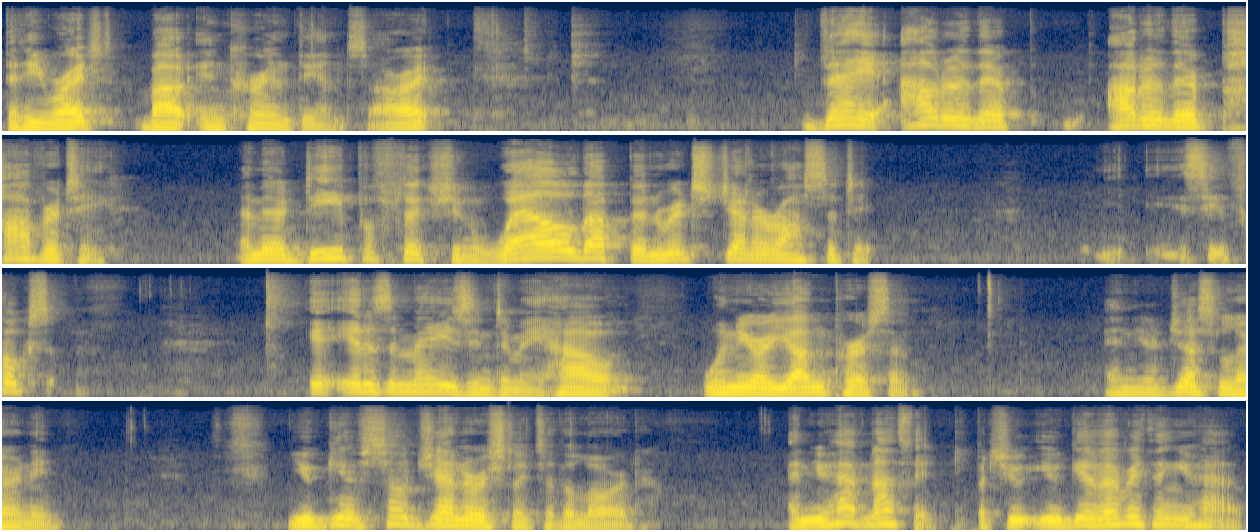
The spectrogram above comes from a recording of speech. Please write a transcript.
that he writes about in Corinthians, all right? They out of their out of their poverty and their deep affliction welled up in rich generosity. You see, folks, it, it is amazing to me how when you're a young person and you're just learning, you give so generously to the Lord and you have nothing, but you, you give everything you have.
